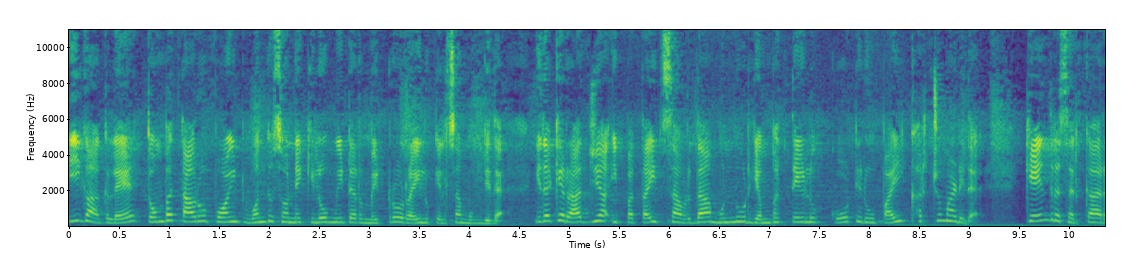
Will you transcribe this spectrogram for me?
ಈಗಾಗಲೇ ತೊಂಬತ್ತಾರು ಪಾಯಿಂಟ್ ಒಂದು ಸೊನ್ನೆ ಕಿಲೋಮೀಟರ್ ಮೆಟ್ರೋ ರೈಲು ಕೆಲಸ ಮುಗಿದಿದೆ. ಇದಕ್ಕೆ ರಾಜ್ಯ ಇಪ್ಪತ್ತೈದು ಸಾವಿರದ ಮುನ್ನೂರ ಎಂಬತ್ತೇಳು ಕೋಟಿ ರೂಪಾಯಿ ಖರ್ಚು ಮಾಡಿದೆ. ಕೇಂದ್ರ ಸರ್ಕಾರ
